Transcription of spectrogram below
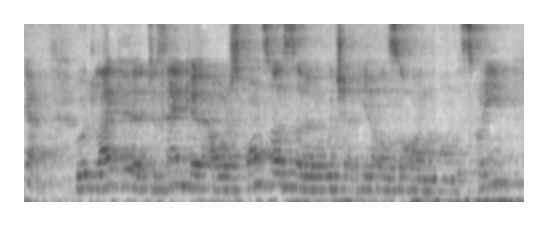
Yeah, we would like uh, to thank uh, our sponsors, uh, which are here also on, on the screen.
